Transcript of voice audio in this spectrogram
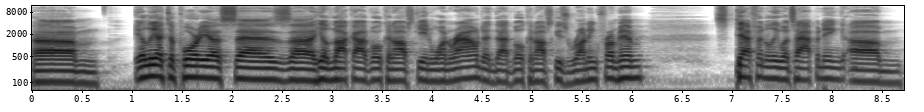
Um, Ilia Topuria says uh, he'll knock out Volkanovski in one round, and that Volkanovski's running from him. It's definitely what's happening. Um,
